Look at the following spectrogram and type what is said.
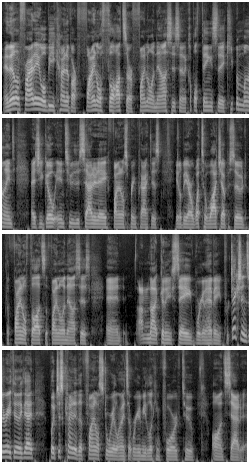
And then on Friday will be kind of our final thoughts, our final analysis, and a couple things to keep in mind as you go into the Saturday final spring practice. It'll be our what to watch episode, the final thoughts, the final analysis, and I'm not going to say we're going to have any predictions or anything like that, but just kind of the final storylines that we're going to be looking forward to on Saturday.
